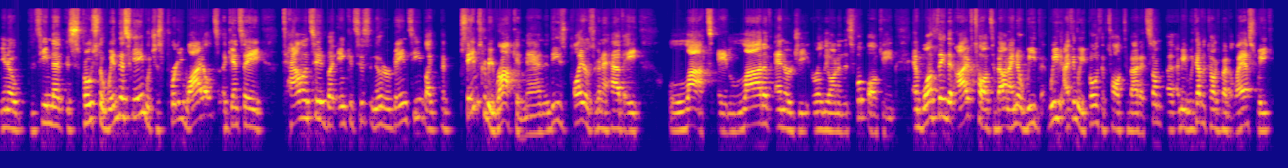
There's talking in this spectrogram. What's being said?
you know the team that is supposed to win this game, which is pretty wild against a talented but inconsistent Notre Dame team, like the stadium's gonna be rocking, man. And these players are gonna have a lot, a lot of energy early on in this football game. And one thing that I've talked about, and I know we we I think we both have talked about it. Some, I mean, we definitely talked about it last week.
